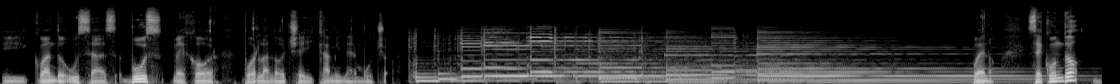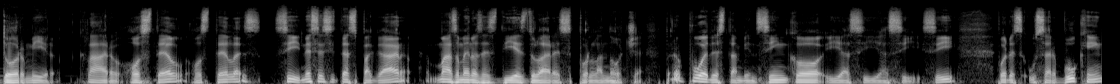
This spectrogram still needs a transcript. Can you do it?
y cuando usas bus, mejor por la noche y caminar mucho. Bueno, segundo, dormir. Claro, hostel, hosteles, sí, necesitas pagar, más o menos es 10 dólares por la noche, pero puedes también 5 y así, así, ¿sí? Puedes usar Booking,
